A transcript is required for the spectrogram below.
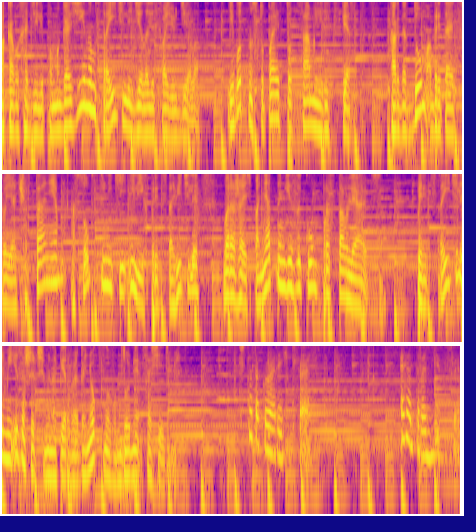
Пока вы ходили по магазинам, строители делали свое дело. И вот наступает тот самый Рикфест – когда дом обретает свои очертания, а собственники или их представители, выражаясь понятным языком, проставляются перед строителями и зашедшими на первый огонек в новом доме соседями. Что такое Рихтфест? Это традиции,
